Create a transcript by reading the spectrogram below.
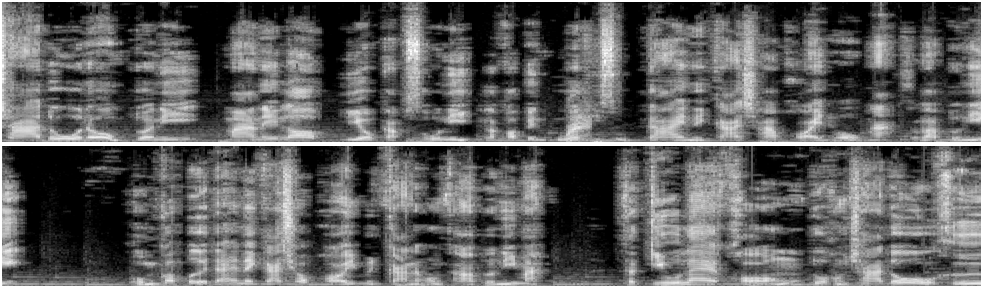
Shadow นะผมตัวนี้มาในรอบเดียวกับโซนิ c แล้วก็เป็นตัวที่สุดได้ในกาชาพอยต์นะผมอะสำหรับตัวนี้ ผมก็เปิดได้ในการชอบพอยต์เหมือนกันนะผมสำหรับตัวนี้มา สกิลแรกของตัวของ Shadow คือ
